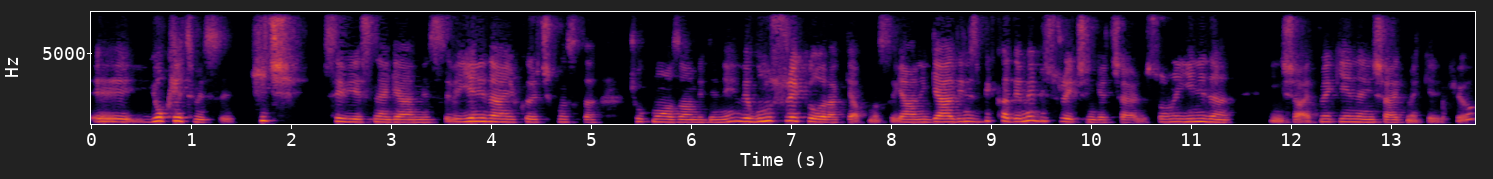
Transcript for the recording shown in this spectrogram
e, yok etmesi, hiç seviyesine gelmesi ve yeniden yukarı çıkması da çok muazzam bir deneyim ve bunu sürekli olarak yapması. Yani geldiğiniz bir kademe bir süre için geçerli. Sonra yeniden inşa etmek, yeniden inşa etmek gerekiyor.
